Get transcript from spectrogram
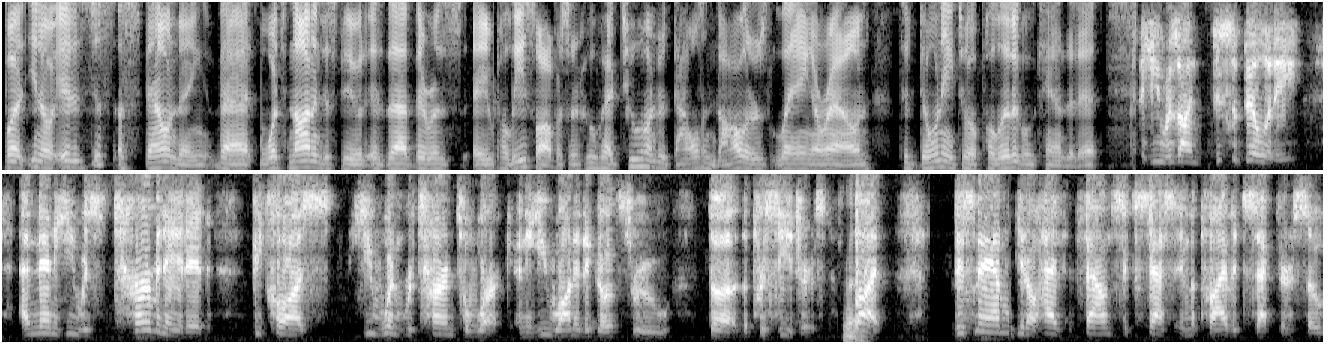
but you know it is just astounding that what's not in dispute is that there was a police officer who had two hundred thousand dollars laying around to donate to a political candidate. He was on disability, and then he was terminated because he wouldn't return to work, and he wanted to go through the the procedures. Right. But this man, you know, had found success in the private sector, so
